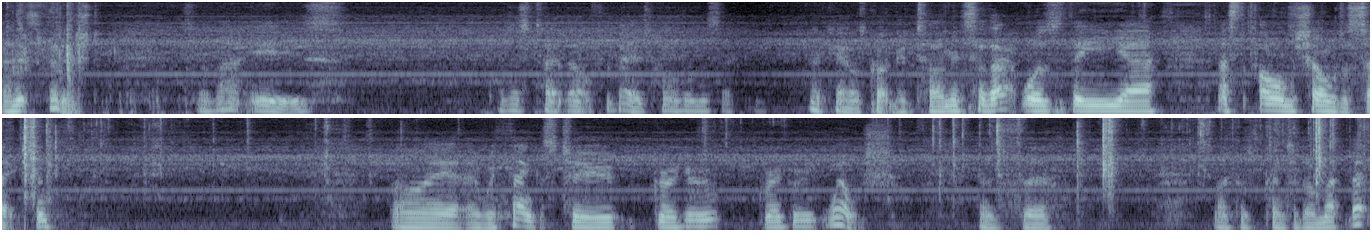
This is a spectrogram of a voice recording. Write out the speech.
and it's finished. So that is. I'll just take that off the bed. Hold on a second. Okay, that was quite good timing. So that was the uh, that's the arm shoulder section. By uh, with thanks to Gregory Gregory Welch, as uh, Michael's printed on that bit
